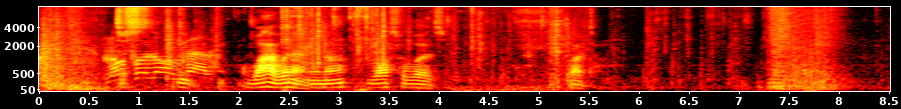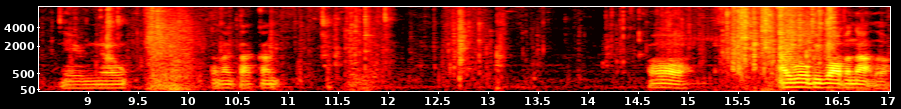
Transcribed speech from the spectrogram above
Not Just- for long, pal. wow, innit? You know, lost for words. Right. You know, don't like that gun. Oh, I will be robbing that though.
